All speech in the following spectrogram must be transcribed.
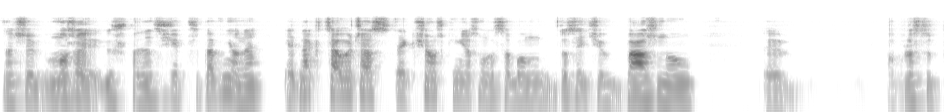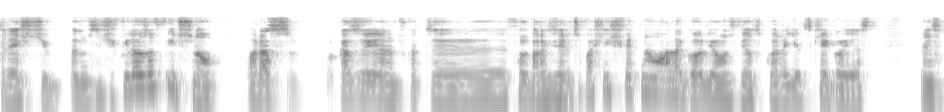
znaczy może już w pewnym sensie przedawnione, jednak cały czas te książki niosą ze sobą dosyć ważną y, po prostu treść w pewnym sensie filozoficzną oraz pokazuje na przykład y, Folwark Zwierzęcy właśnie świetną alegorią Związku Radzieckiego jest, więc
